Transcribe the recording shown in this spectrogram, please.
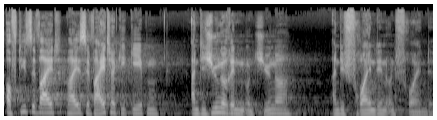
auf diese Weise weitergegeben an die Jüngerinnen und Jünger, an die Freundinnen und Freunde.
